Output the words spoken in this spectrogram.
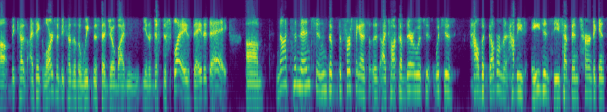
Uh, because I think largely because of the weakness that Joe Biden, you know, just displays day to day. Um, not to mention the, the first thing I, I talked of there, which is, which is how the government, how these agencies have been turned against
